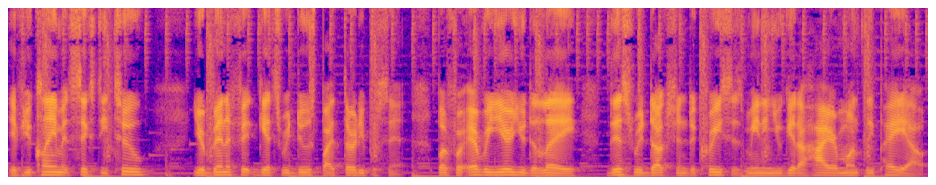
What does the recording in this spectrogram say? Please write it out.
if you claim at 62, your benefit gets reduced by 30%. But for every year you delay, this reduction decreases, meaning you get a higher monthly payout.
